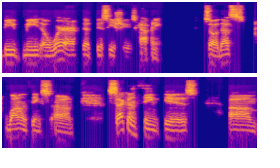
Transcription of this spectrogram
be made aware that this issue is happening so that's one of the things um, second thing is um,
